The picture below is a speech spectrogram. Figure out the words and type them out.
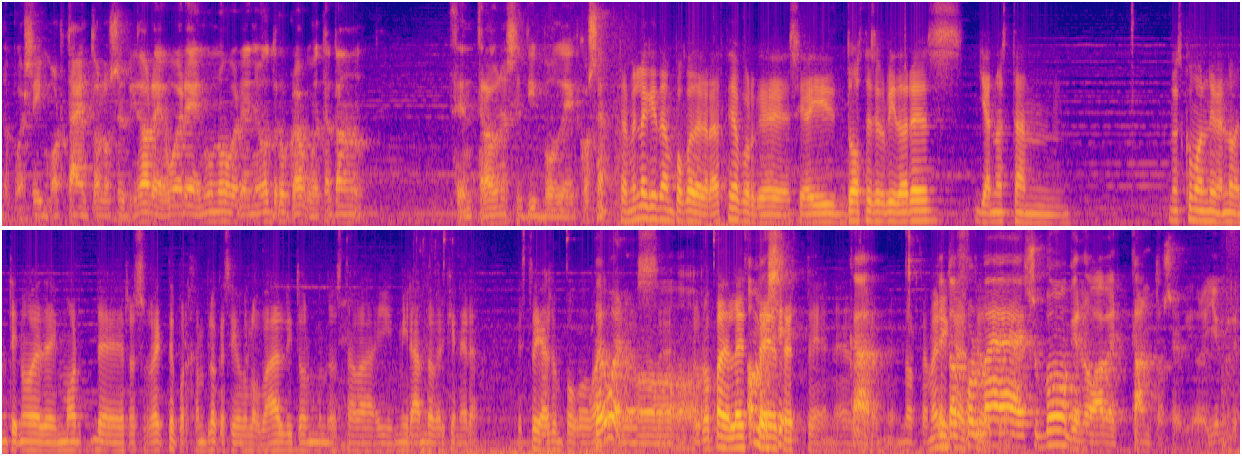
No puedes ser inmortal en todos los servidores, o eres en uno o eres en otro, claro, como está tan centrado en ese tipo de cosas. También le quita un poco de gracia porque si hay 12 servidores ya no es tan... No es como el nivel 99 de, Immort- de Resurrected, por ejemplo, que ha sido global y todo el mundo estaba ahí mirando a ver quién era. Esto ya es un poco... Pero bueno, bueno, en Europa del Este hombre, es sí, este, en, el- claro. en De Norteamérica todas este otro. formas, supongo que no va a haber tantos servidores. Yo creo,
